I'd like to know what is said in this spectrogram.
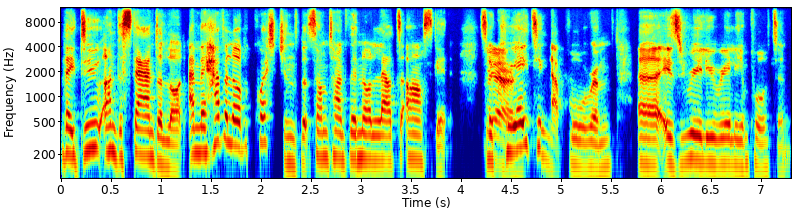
they do understand a lot and they have a lot of questions, but sometimes they're not allowed to ask it. So yeah. creating that forum uh, is really, really important.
